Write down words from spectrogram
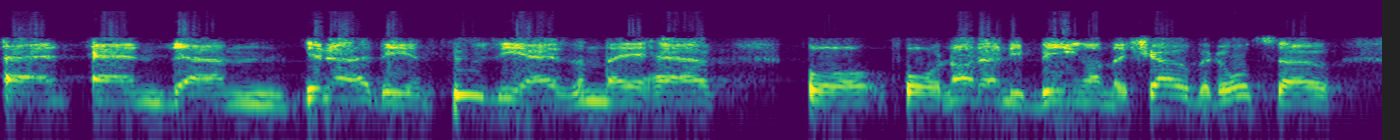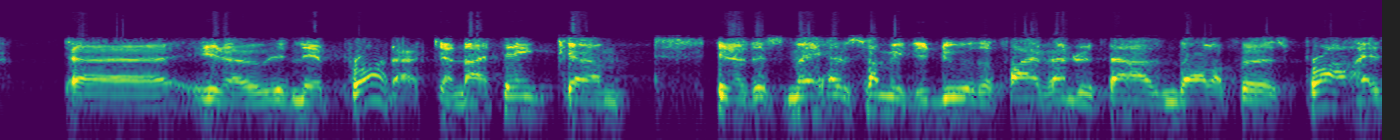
and and um, you know the enthusiasm they have for for not only being on the show but also uh, you know, in their product. And I think, um, you know, this may have something to do with the $500,000 first prize.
